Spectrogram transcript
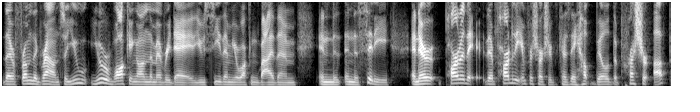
they're from the ground. So you you're walking on them every day. You see them, you're walking by them in the, in the city, and they're part of the they're part of the infrastructure because they help build the pressure up.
